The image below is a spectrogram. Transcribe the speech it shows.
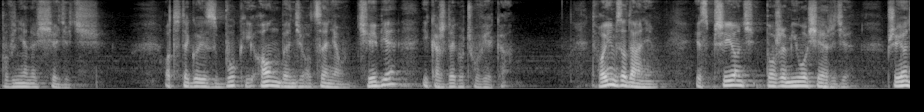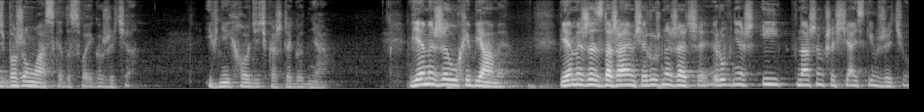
powinieneś siedzieć. Od tego jest Bóg i On będzie oceniał Ciebie i każdego człowieka. Twoim zadaniem jest przyjąć Boże miłosierdzie, przyjąć Bożą łaskę do swojego życia i w niej chodzić każdego dnia. Wiemy, że uchybiamy. Wiemy, że zdarzają się różne rzeczy, również i w naszym chrześcijańskim życiu.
